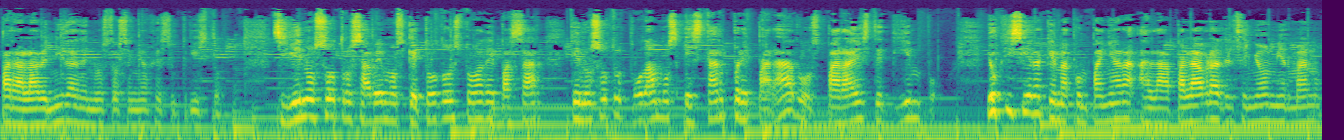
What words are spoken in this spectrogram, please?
para la venida de nuestro Señor Jesucristo. Si bien nosotros sabemos que todo esto ha de pasar, que nosotros podamos estar preparados para este tiempo. Yo quisiera que me acompañara a la palabra del Señor, mi hermano.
